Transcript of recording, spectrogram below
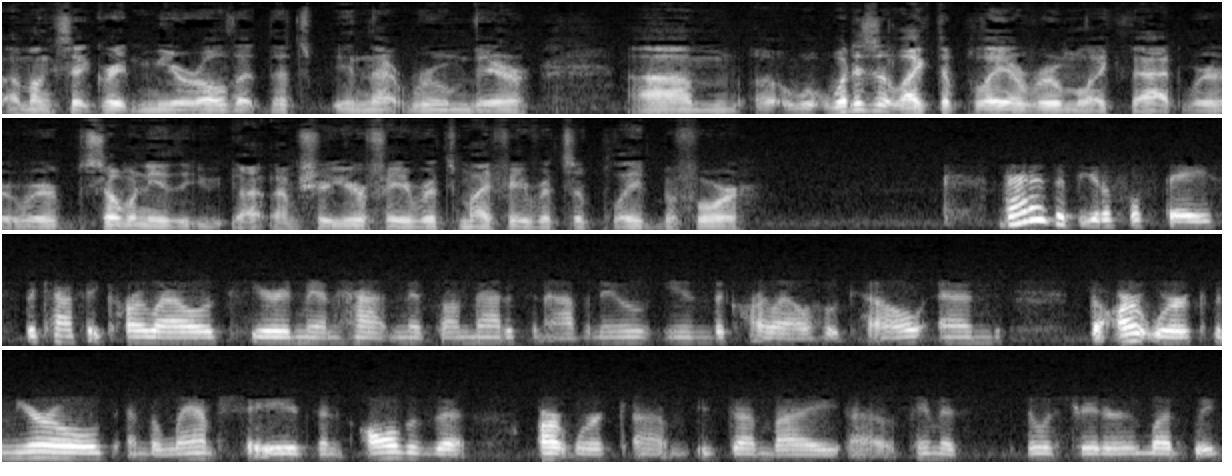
amongst that great mural that, that's in that room there. Um, what is it like to play a room like that, where, where so many of the, I'm sure your favorites, my favorites, have played before? That is a beautiful space. The Cafe Carlyle is here in Manhattan. It's on Madison Avenue in the Carlyle Hotel, and the artwork, the murals, and the lampshades, and all of the artwork um, is done by uh, famous illustrator Ludwig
